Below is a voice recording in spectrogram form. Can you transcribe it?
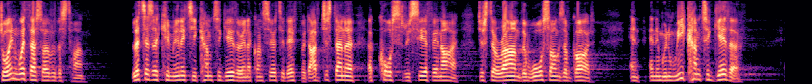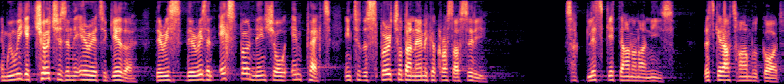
Join with us over this time. Let's, as a community, come together in a concerted effort. I've just done a, a course through CFNI just around the war songs of God. And, and when we come together and when we get churches in the area together, there is, there is an exponential impact into the spiritual dynamic across our city. So let's get down on our knees. Let's get our time with God.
